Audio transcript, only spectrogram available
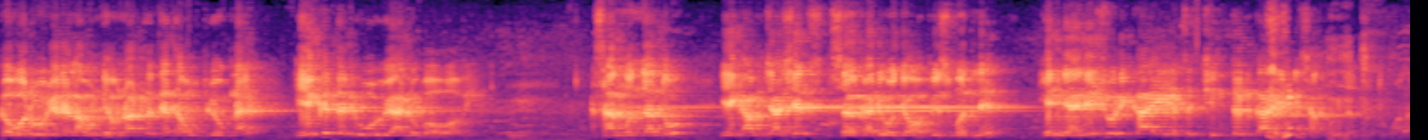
कवर वगैरे लावून ठेवणार तर त्याचा उपयोग नाही. एक तरी ओवी अनुभवावी. सांगून जातो एक आमचे असे सहकारी होते ऑफिसमधले. हे ज्ञानेश्वरी काय याचं चिंतन काय हे सांगून जातो तुम्हाला.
